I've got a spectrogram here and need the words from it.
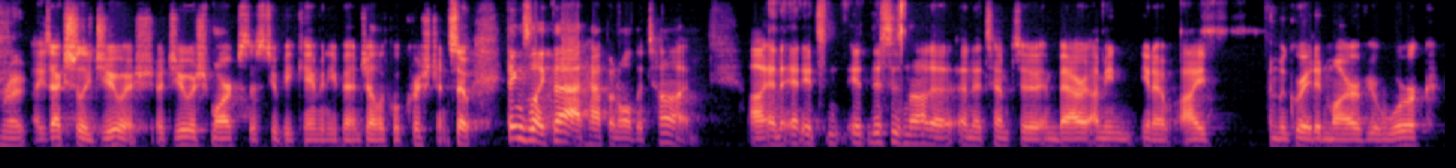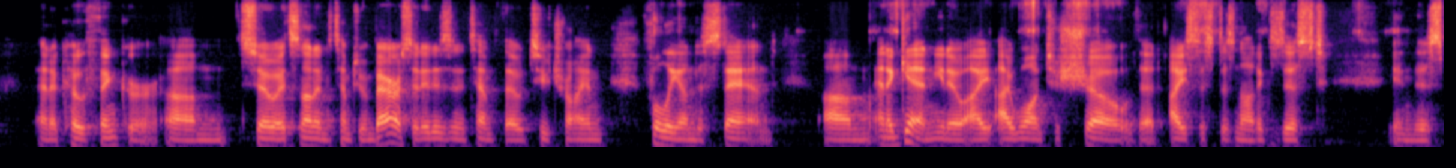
Right. Uh, he's actually Jewish, a Jewish Marxist who became an evangelical Christian. So things like that happen all the time. Uh, and, and it's it, this is not a, an attempt to embarrass. I mean, you know, I am a great admirer of your work and a co-thinker. Um, so it's not an attempt to embarrass it. It is an attempt, though, to try and fully understand. Um, and again, you know, I, I want to show that ISIS does not exist in this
